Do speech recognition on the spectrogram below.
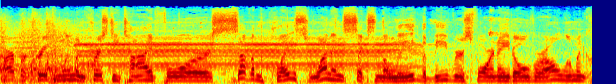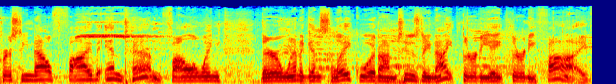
Harper Creek and Lumen Christi tied for seventh place, one and six in the league. The Beavers four and eight overall. Lumen Christi now five and ten, following their win against Lakewood on Tuesday night, 38-35.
